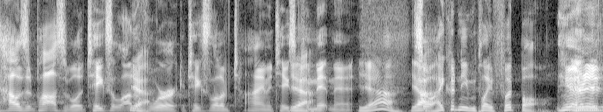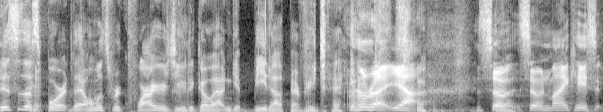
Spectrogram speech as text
How is it possible?" It takes a lot Yeah. of work. It takes a lot of time. It takes yeah. commitment. Yeah, yeah. So- I couldn't even play football. And it- this is a sport that almost requires you to go out and get beat up every day. right. Yeah. So Yeah. so in my case, it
